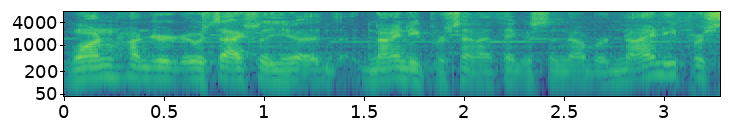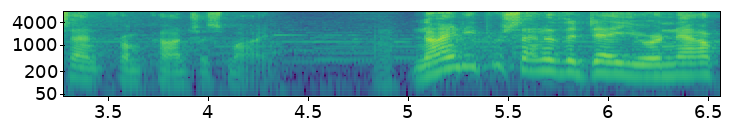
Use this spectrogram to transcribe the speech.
100, it was actually 90%, uh, I think is the number, 90% from conscious mind. 90% of the day you are now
